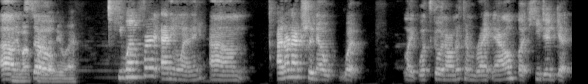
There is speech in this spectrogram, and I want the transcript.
Um, went so for it anyway. he went for it anyway. Um, i don't actually know what like what's going on with him right now but he did get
